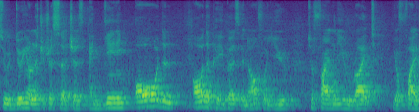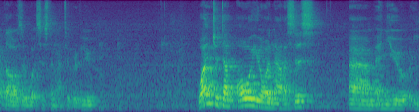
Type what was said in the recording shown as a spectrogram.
to doing your literature searches and gaining all the, all the papers in order for you to finally write your 5,000 word systematic review. Once you've done all your analysis um, and you,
